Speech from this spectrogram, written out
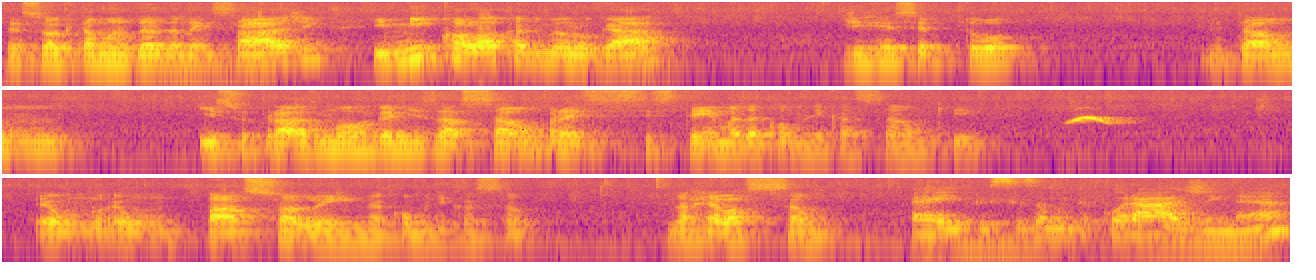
pessoa que está mandando a mensagem e me coloca no meu lugar de receptor. Então, isso traz uma organização para esse sistema da comunicação que é um, é um passo além na comunicação, na relação. É, e precisa muita coragem, né?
